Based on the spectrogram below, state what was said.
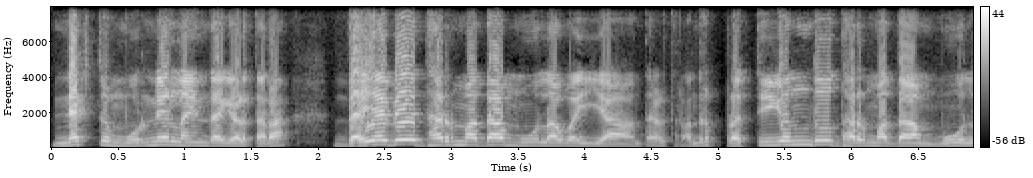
ನೆಕ್ಸ್ಟ್ ಮೂರನೇ ಲೈನ್ದಾಗ ಹೇಳ್ತಾರ, ದಯವೇ ಧರ್ಮದ ಮೂಲವಯ್ಯ ಅಂತ ಹೇಳ್ತಾರ. ಅಂದ್ರೆ ಪ್ರತಿಯೊಂದು ಧರ್ಮದ ಮೂಲ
